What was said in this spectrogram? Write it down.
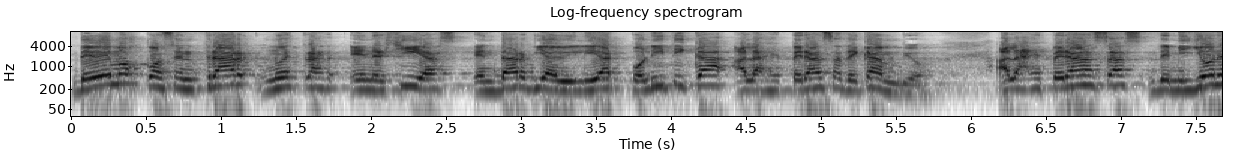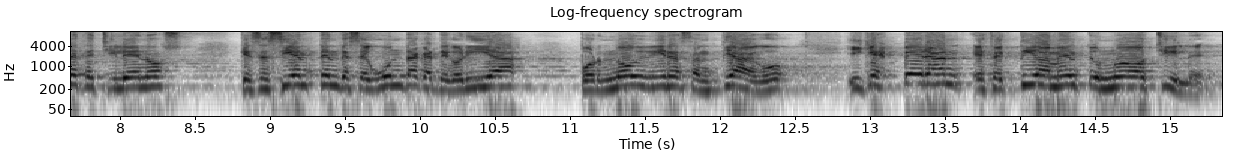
Debemos concentrar nuestras energías en dar viabilidad política a las esperanzas de cambio, a las esperanzas de millones de chilenos que se sienten de segunda categoría por no vivir en Santiago y que esperan efectivamente un nuevo Chile,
